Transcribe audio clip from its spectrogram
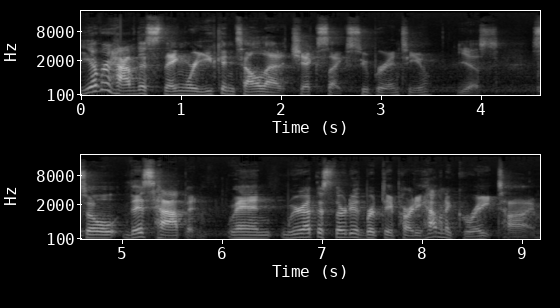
you ever have this thing where you can tell that a chick's like super into you? Yes. So this happened when we were at this 30th birthday party having a great time.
